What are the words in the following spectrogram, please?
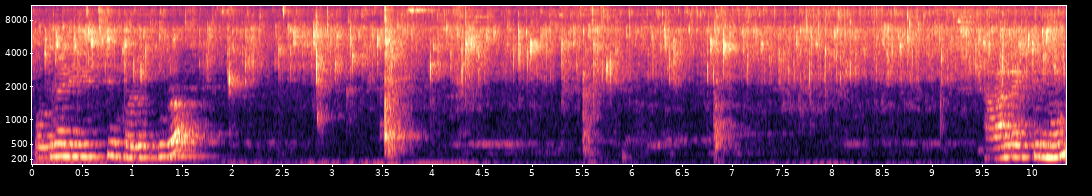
প্রথমে দিয়ে দিচ্ছি হলুদ গুঁড়ো সামান্য একটু নুন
